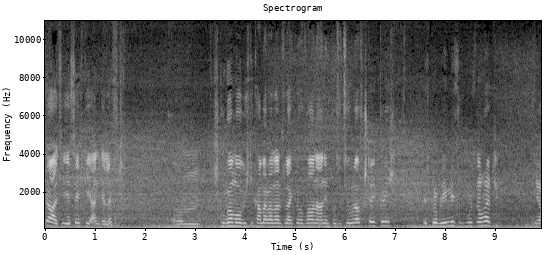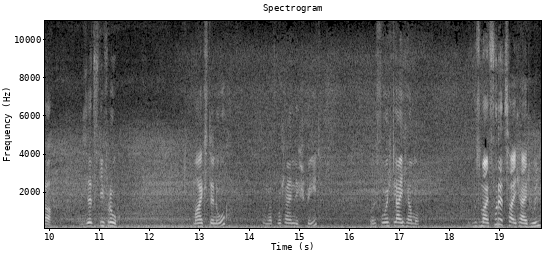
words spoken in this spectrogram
Ja, also ihr seht die an der Lift. Ähm, ich gucke mal, ob ich die Kamera dann vielleicht noch vorne an in Position aufgestellt kriege. Das Problem ist, ich muss noch halt, ja, das ist jetzt die Frucht. Mache ich es denn auch? Dann wird es wahrscheinlich spät. Und fahre ich gleich einmal. Ich muss mal Futterzeichen holen.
